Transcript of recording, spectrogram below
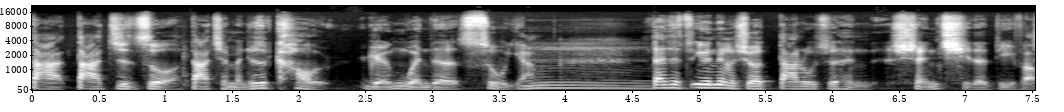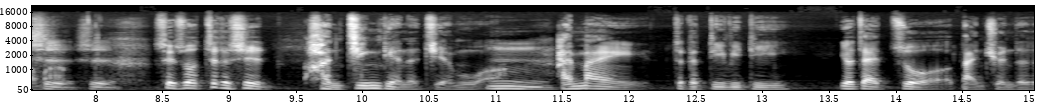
大大制作、大成本，就是靠。人文的素养，嗯，但是因为那个时候大陆是很神奇的地方嘛，是是，所以说这个是很经典的节目啊，嗯，还卖这个 DVD，又在做版权的，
